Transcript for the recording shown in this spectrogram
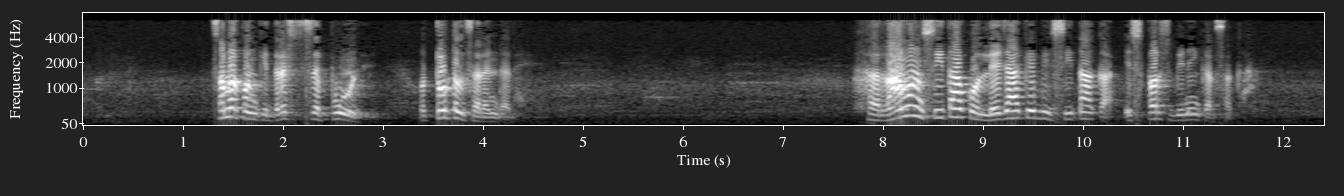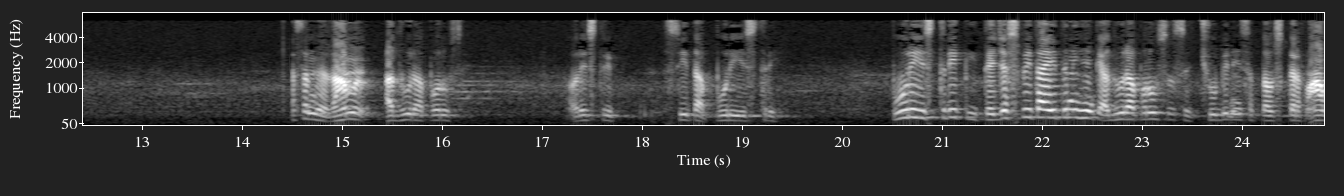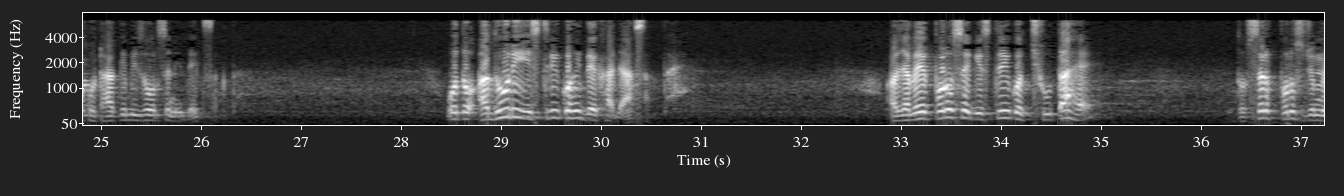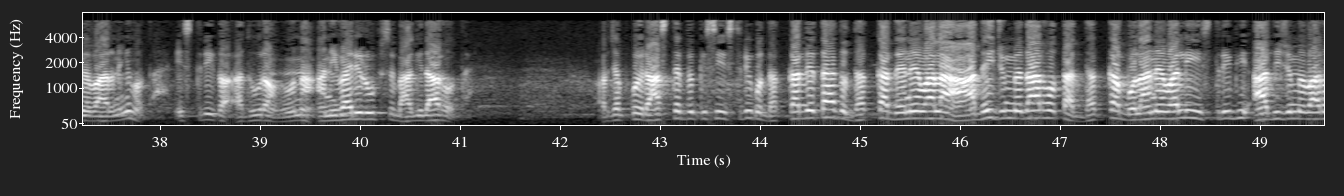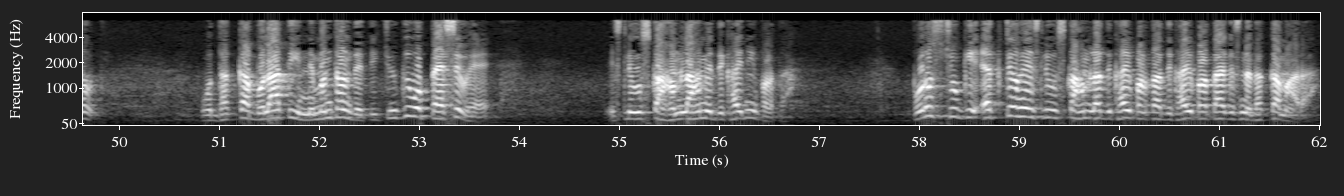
समर्पण की दृष्टि से पूर्ण है और टोटल सरेंडर है। रावण सीता को ले जाके भी सीता का स्पर्श भी नहीं कर सका। असल में रावण अधूरा पुरुष है और स्त्री, सीता पूरी स्त्री। पूरी स्त्री की तेजस्विता इतनी है कि अधूरा पुरुष उसे छू भी नहीं सकता, उस तरफ़ आँख उठा के भी ज़ोर से नहीं देख सकता। वो तो अधूरी स्त्री को ही देखा जा सकता है। और जब एक पुरुष एक स्त्री को छूता है तो सिर्फ़ पुरुष जिम्मेवार नहीं होता स्त्री का अधूरा होना अनिवार्य रूप से भागीदार होता है। और जब कोई रास्ते पर किसी स्त्री को धक्का देता है तो धक्का देने वाला आधे जिम्मेदार होता धक्का बुलाने वाली स्त्री भी आधी जिम्मेवार होती वो धक्का बुलाती, निमंत्रण देती, क्योंकि वो पैसिव है, इसलिए उसका हमला हमें दिखाई नहीं पड़ता। पुरुष चूँकि एक्टिव है, इसलिए उसका हमला दिखाई पड़ता दिखाई पड़ता है कि इसने धक्का मारा।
